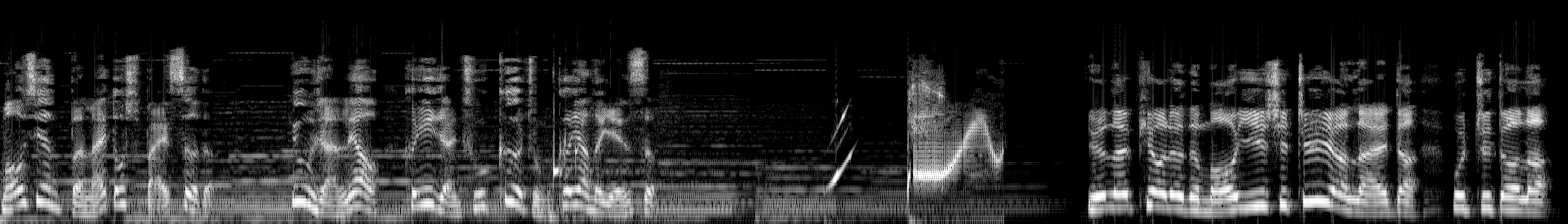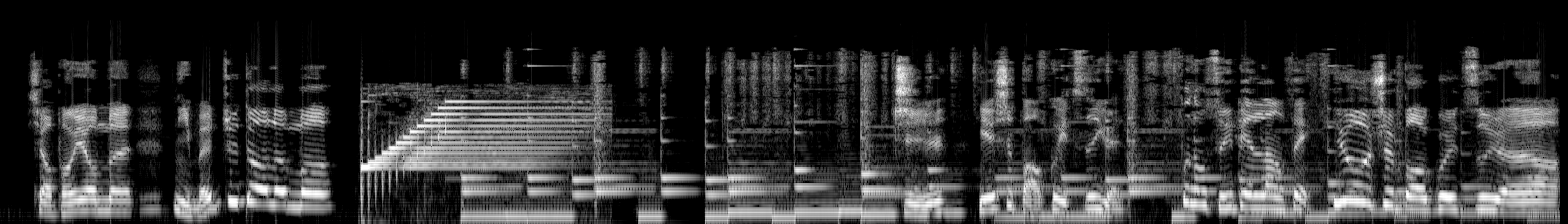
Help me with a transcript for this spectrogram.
毛线本来都是白色的，用染料可以染出各种各样的颜色。原来漂亮的毛衣是这样来的，我知道了。小朋友们，你们知道了吗？纸也是宝贵资源，不能随便浪费。又是宝贵资源啊！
